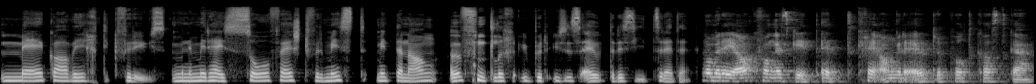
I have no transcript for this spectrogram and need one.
mega wichtig für uns. Wir, haben es so fest vermisst, miteinander öffentlich über unser Elternsein zu reden. Als wir angefangen haben, es gibt, hat keinen anderen Eltern-Podcast gegeben.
